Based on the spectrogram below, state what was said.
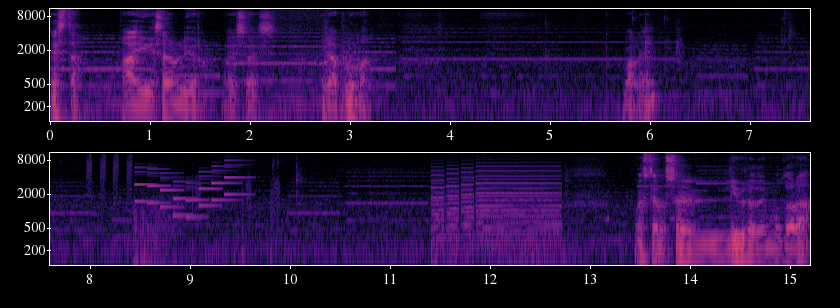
Esta. Ahí, que sale un libro. Eso es. Y la pluma. Vale. Este no es el libro de Mudora.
